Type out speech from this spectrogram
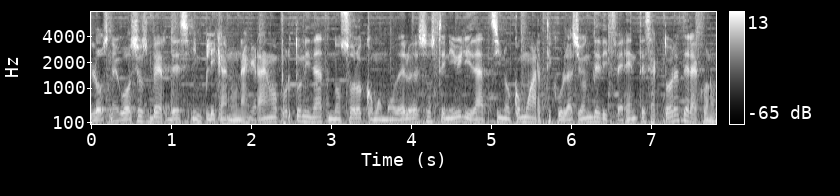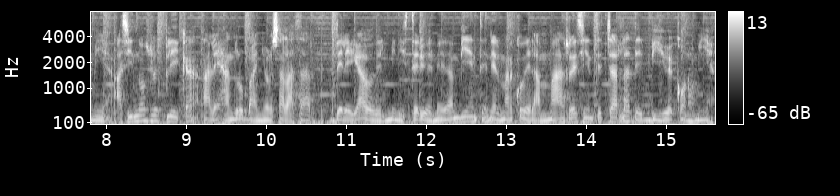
Los negocios verdes implican una gran oportunidad no solo como modelo de sostenibilidad, sino como articulación de diferentes actores de la economía. Así nos lo explica Alejandro Bañol Salazar, delegado del Ministerio del Medio Ambiente en el marco de la más reciente charla de bioeconomía.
